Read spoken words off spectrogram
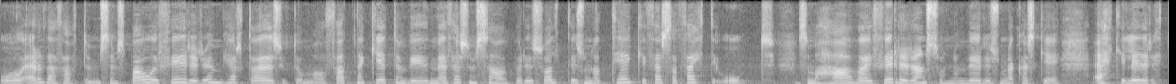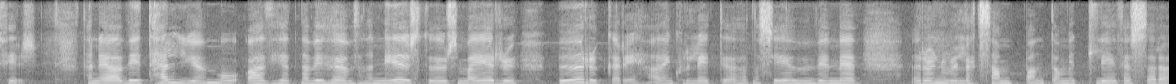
og erðaþáttum sem spáir fyrir um hjart- og eðasjúkdóma og þarna getum við með þessum samanbörðu svolítið tekið þessa þætti út sem að hafa í fyrir rannsóknum verið svona kannski ekki leiðrætt fyrir. Þannig að við teljum og að hérna, við höfum þannig niðurstöður sem að eru örugari að einhverju leiti að þarna séum við með raunverulegt samband á milli þessara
